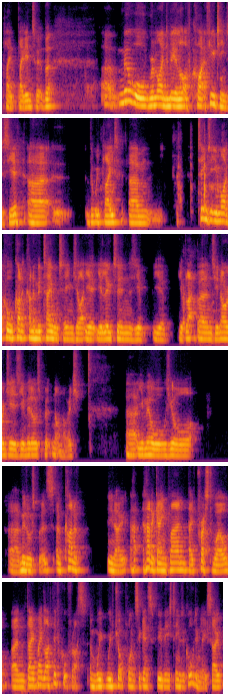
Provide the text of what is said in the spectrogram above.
played played into it. But uh, Millwall reminded me a lot of quite a few teams this year. Uh, that we played. Um, teams that you might call kind of kind of mid-table teams, you like your your Lutons, your your your Blackburns, your Norwiches, your Middlesbrough, not Norwich, uh, your Millwalls, your uh, Middlesbroughs have kind of you know ha- had a game plan. They've pressed well and they've made life difficult for us, and we, we've dropped points against a few of these teams accordingly. So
